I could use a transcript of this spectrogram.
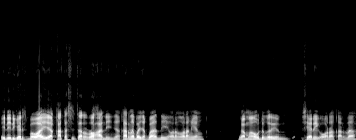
Ini di garis bawah ya kata secara rohaninya karena banyak banget nih orang-orang yang nggak mau dengerin sharing orang karena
